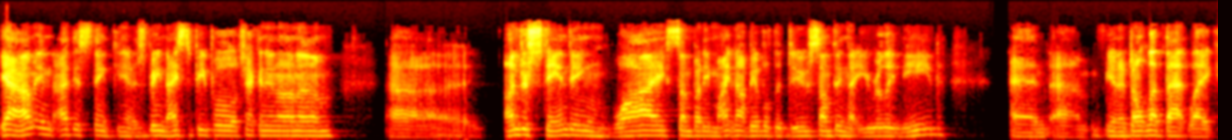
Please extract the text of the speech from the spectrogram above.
yeah, I mean, I just think you know, just being nice to people, checking in on them, uh, understanding why somebody might not be able to do something that you really need, and um, you know, don't let that like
